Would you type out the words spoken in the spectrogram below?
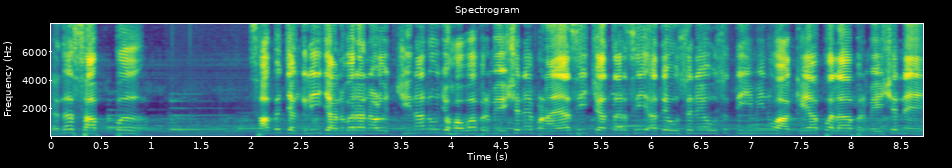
ਕਹਿੰਦਾ ਸੱਪ ਸਭ ਜੰਗਲੀ ਜਾਨਵਰਾਂ ਨਾਲੋਂ ਜਿਨ੍ਹਾਂ ਨੂੰ ਯਹੋਵਾ ਪਰਮੇਸ਼ਰ ਨੇ ਬਣਾਇਆ ਸੀ, ਚਤਰ ਸੀ ਅਤੇ ਉਸਨੇ ਉਸ ਤੀਵੀ ਨੂੰ ਆਖਿਆ, ਭਲਾ ਪਰਮੇਸ਼ਰ ਨੇ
